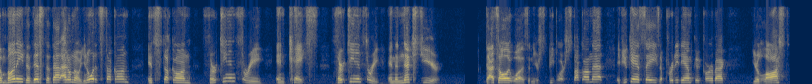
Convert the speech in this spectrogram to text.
the money, the this, the that, I don't know. You know what it's stuck on? It's stuck on 13 and 3 in case. 13 and 3 and the next year. That's all it was and your people are stuck on that. If you can't say he's a pretty damn good quarterback you're lost.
